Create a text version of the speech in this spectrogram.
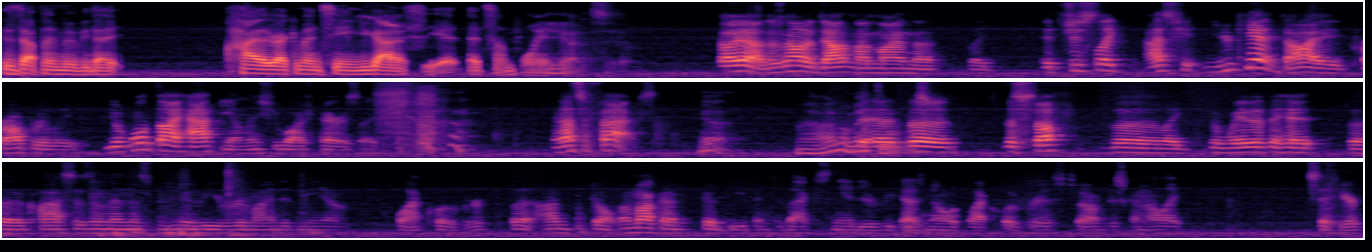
is definitely a movie that highly recommend seeing. You gotta see it at some point. you gotta see it. Oh yeah, there's not a doubt in my mind that like it's just like as you, you can't die properly. You won't die happy unless you watch Parasite, and that's a fact. No, I don't make the, the the stuff the like the way that they hit the classism in this movie reminded me of Black Clover, but I'm don't I'm not gonna go deep into that because neither of you guys know what Black Clover is, so I'm just gonna like sit here.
